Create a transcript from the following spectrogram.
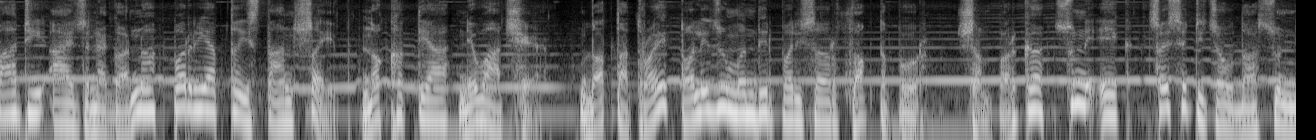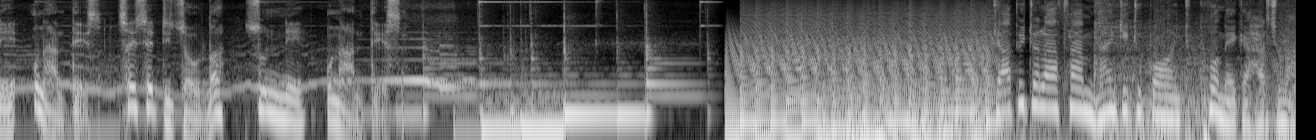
पार्टी आयोजना गर्न पर्याप्त स्थान सहित नखत्या नेवाछे। दत्तात्रय तलेजु मन्दिर परिसर भक्तपुर। सम्पर्क शून्य एक छैसठी चौध शून्य उनातिस। छैसठी चौध शून्य उनातिस। Capital FM ninety two point four mega हर्चमा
